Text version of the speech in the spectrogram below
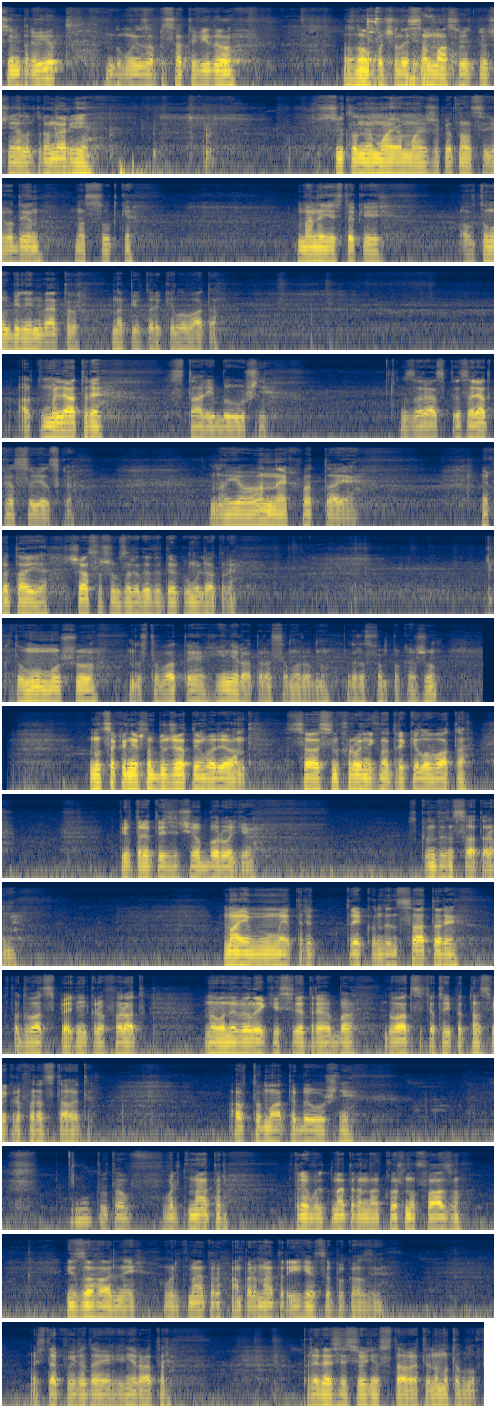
Всім привіт! Думаю записати відео. Знову почалися масові відключення електроенергії. Світла немає майже 15 годин на сутки. У мене є такий автомобільний інвертор на 1,5 кВт. Акумулятори старі бушні. Зарядка, совєтська. Но його не вистачає. Не вистачає часу, щоб зарядити ті акумулятори. Тому мушу доставати генератора саморобного. Зараз вам покажу. Ну це, звісно, бюджетний варіант. Це синхронік на 3 кВт. Півтори тисячі оборотів з конденсаторами. Маємо ми три, три конденсатори по 25 мікрофарад. Ну вони великі, сюди треба 20, а то й 15 мікрофарад ставити. Автомати бушні. Ну, тут вольтметр. 3 вольтметри на кожну фазу. І загальний вольтметр, амперметр і ГЦ показує. Ось так виглядає генератор. Прийдеться сьогодні ставити на мотоблок.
